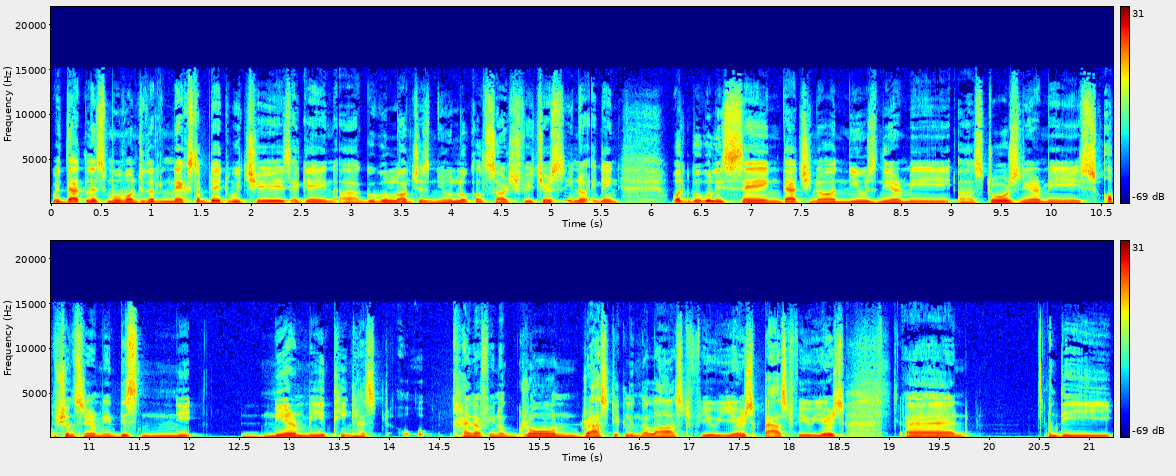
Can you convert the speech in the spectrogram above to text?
with that, let's move on to the next update, which is again uh, Google launches new local search features. You know, again, what Google is saying that you know news near me, uh, stores near me, options near me. This ne- near me thing has kind of you know grown drastically in the last few years, past few years, and the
